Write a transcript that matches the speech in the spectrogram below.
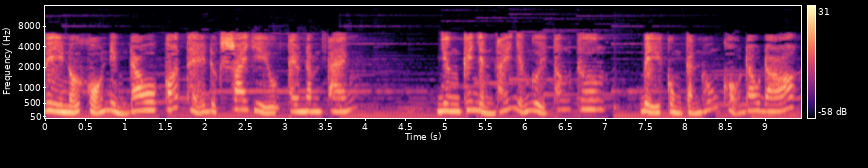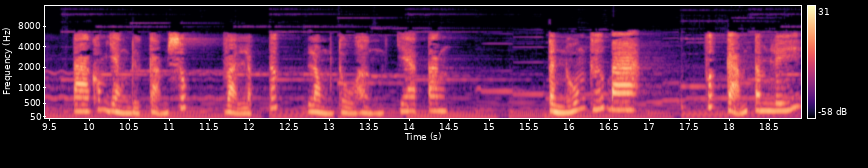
vì nỗi khổ niềm đau có thể được xoa dịu theo năm tháng. Nhưng khi nhìn thấy những người thân thương bị cùng cảnh huống khổ đau đó, ta không dằn được cảm xúc và lập tức lòng thù hận gia tăng. Tình huống thứ ba, phức cảm tâm lý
